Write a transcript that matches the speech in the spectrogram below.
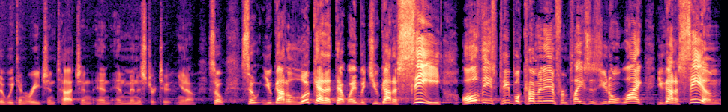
that we can reach and touch and, and, and minister to, you know? So, so you got to look at it that way, but you got to see all these people coming in from places you don't like. You got to see them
